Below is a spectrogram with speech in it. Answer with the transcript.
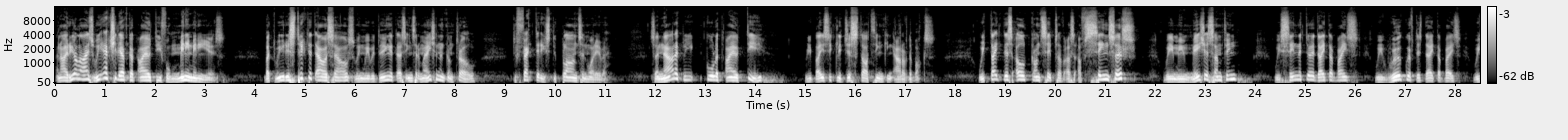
And I realized we actually have got IoT for many, many years. But we restricted ourselves when we were doing it as instrumentation and control to factories, to plants, and whatever. So now that we call it IoT, we basically just start thinking out of the box. We take this old concept of, of sensors, we measure something, we send it to a database, we work with this database, we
